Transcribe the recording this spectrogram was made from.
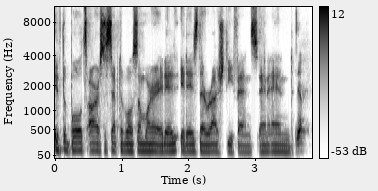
if the Bolts are susceptible somewhere, it is it is their rush defense, and and yep.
